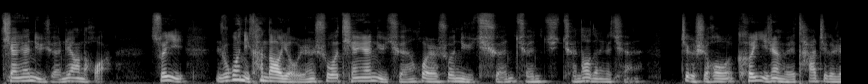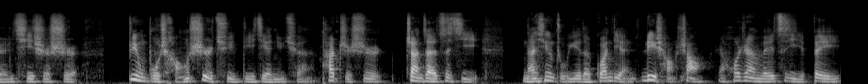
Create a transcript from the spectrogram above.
田园女权这样的话。所以，如果你看到有人说田园女权，或者说女权拳拳头的那个拳，这个时候可以认为他这个人其实是并不尝试去理解女权，他只是站在自己男性主义的观点立场上，然后认为自己被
